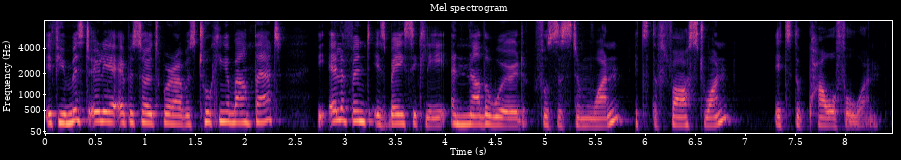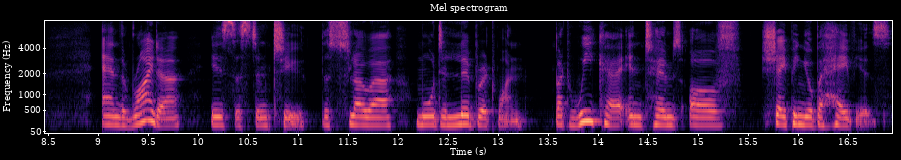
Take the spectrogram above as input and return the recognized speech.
If you missed earlier episodes where I was talking about that, the elephant is basically another word for system one. It's the fast one, it's the powerful one. And the rider is system two, the slower, more deliberate one, but weaker in terms of shaping your behaviors.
